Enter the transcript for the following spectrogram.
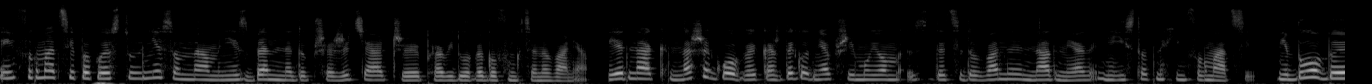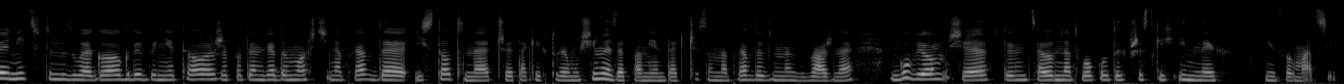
Te informacje po prostu nie są nam niezbędne do przeżycia czy prawidłowego funkcjonowania. Jednak nasze głowy każdego dnia przyjmują zdecydowany nadmiar nieistotnych informacji. Nie byłoby nic w tym złego, gdyby nie to, że potem wiadomości naprawdę istotne, czy takie, które musimy zapamiętać, czy są naprawdę dla nas ważne, gubią się w tym całym natłoku tych wszystkich innych informacji.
